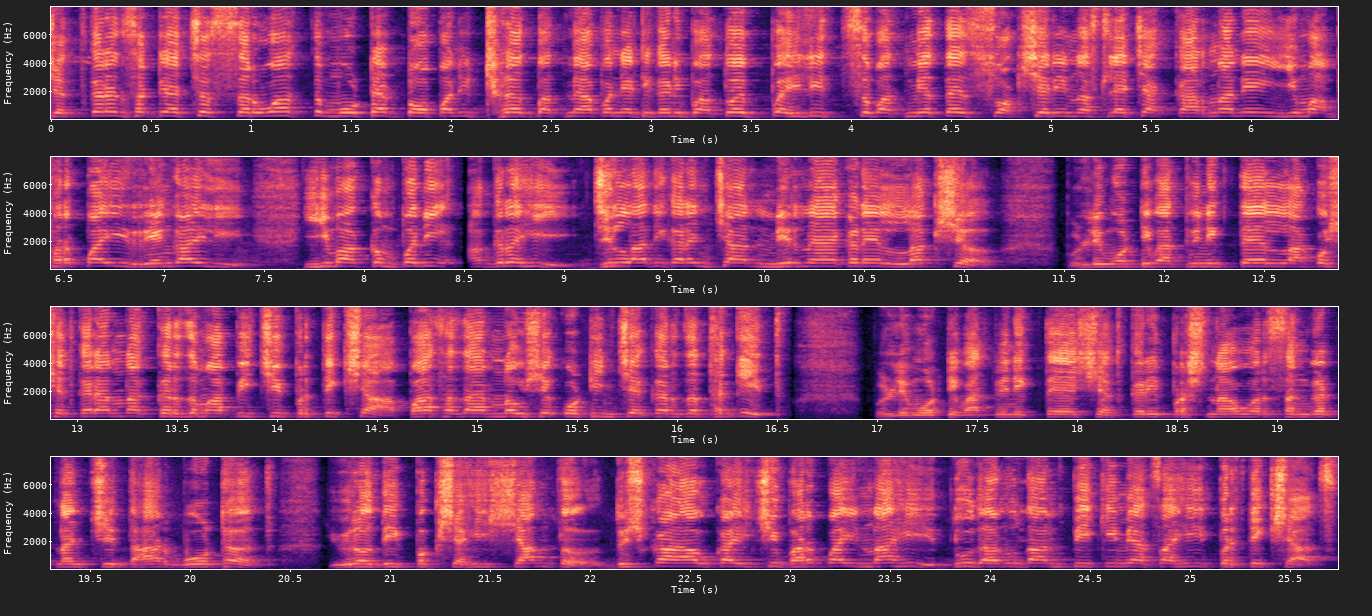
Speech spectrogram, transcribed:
शेतकऱ्यांसाठी आजच्या सर्वात मोठ्या टॉप आणि ठळक बातम्या आपण या ठिकाणी पाहतोय. पहिलीच बातमी येत आहे स्वाक्षरी नसल्याच्या कारणाने इमा भरपाई रेंगाळली. इमा कंपनी आग्रही जिल्हाधिकाऱ्यांच्या निर्णयाकडे लक्ष. पुढली मोठी बातमी निघते लाखो शेतकऱ्यांना कर्जमाफीची प्रतीक्षा पाच हजार नऊशे कोटींचे कर्ज थकीत. पुढली मोठी बातमी निघते शेतकरी प्रश्नावर संघटनांची धार बोठत. विरोधी पक्षही शांत दुष्काळ अवकाळीची भरपाई नाही दूध अनुदान पीक विम्याचाही प्रतीक्षाच.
